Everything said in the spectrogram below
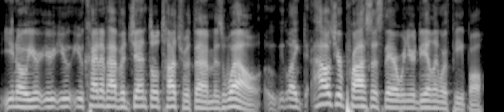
you know you you you kind of have a gentle touch with them as well. Like how's your process there when you're dealing with people?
